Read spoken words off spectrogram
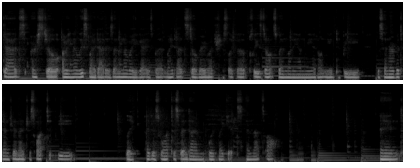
dads are still, I mean, at least my dad is. I don't know about you guys, but my dad's still very much just like a please don't spend money on me. I don't need to be the center of attention. I just want to be like, I just want to spend time with my kids, and that's all. And,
